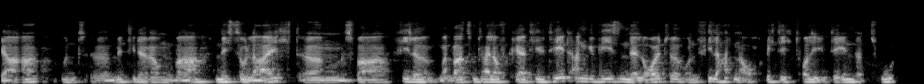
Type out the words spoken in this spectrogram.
Jahr und äh, Mitgliederwerbung war nicht so leicht. Ähm, es war viele, man war zum Teil auf Kreativität angewiesen der Leute und viele hatten auch richtig tolle Ideen dazu.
